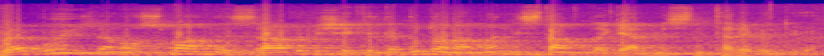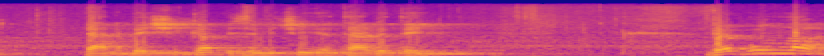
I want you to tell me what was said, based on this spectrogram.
Ve bu yüzden Osmanlı ısrarlı bir şekilde bu donanmanın İstanbul'a gelmesini talep ediyor. Yani Beşika bizim için yeterli değil. Ve bunlar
